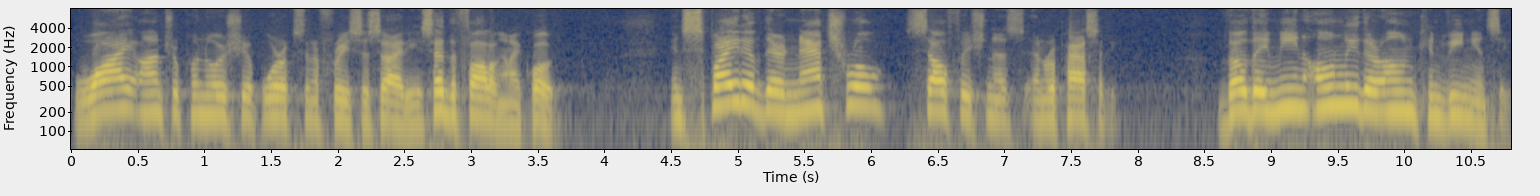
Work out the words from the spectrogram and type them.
why entrepreneurship works in a free society. He said the following, and I quote, In spite of their natural selfishness and rapacity, though they mean only their own conveniency,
